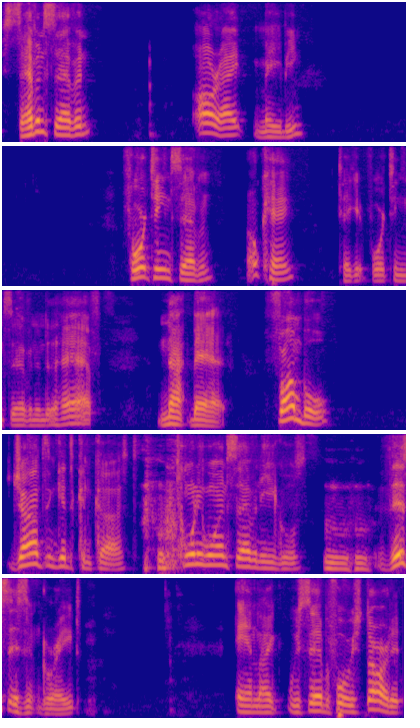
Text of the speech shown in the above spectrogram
7 7. All right, maybe. 14 7. Okay. Take it 14 7 into the half. Not bad. Fumble. Johnson gets concussed. 21 7 Eagles. hmm This isn't great. And like we said before we started,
